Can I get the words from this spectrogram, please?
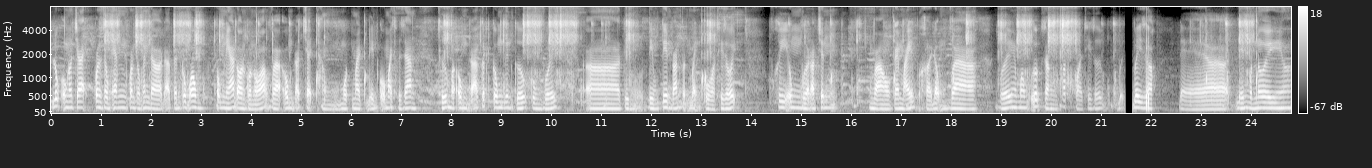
lúc ông đang chạy con rồng en con rồng ender đã tấn công ông. Ông né đòn của nó và ông đã chạy thẳng một mạch đến cỗ máy thời gian. Thứ mà ông đã cất công nghiên cứu cùng với uh, tìm tìm tiên đoán vận mệnh của thế giới khi ông vừa đặt chân vào cái máy khởi động và với mong ước rằng thoát khỏi thế giới bây giờ để ờ, đến một nơi ờ,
